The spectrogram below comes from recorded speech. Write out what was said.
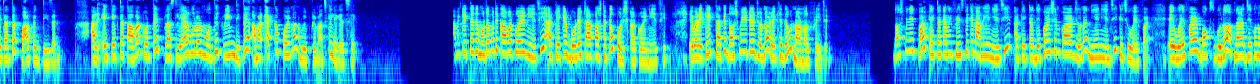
এটা একটা পারফেক্ট ডিজাইন। আর এই কেকটা কাভার করতে, প্লাস লেয়ারগুলোর মধ্যে ক্রিম দিতে আমার এক কাপ পরিমাণ হুইপ ক্রিম আজকে লেগেছে। আমি কেকটাকে মোটামুটি কাভার করে নিয়েছি আর কেকের বোর্ডের চারপাশটাকেও পরিষ্কার করে নিয়েছি। এবার এই কেকটাকে দশ মিনিটের জন্য রেখে দেবো নর্মাল ফ্রিজে দশ মিনিট পর কেকটাকে আমি ফ্রিজ থেকে নামিয়ে নিয়েছি আর কেকটা ডেকোরেশন করার জন্য নিয়ে নিয়েছি কিছু ওয়েফার এই ওয়েফারের বক্সগুলো আপনারা যে কোনো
